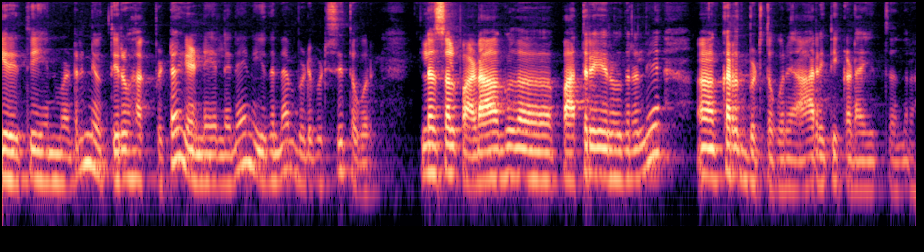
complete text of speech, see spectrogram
ಈ ರೀತಿ ಏನು ಮಾಡಿರಿ, ನೀವು ತಿರುವು ಹಾಕಿಬಿಟ್ಟು ಎಣ್ಣೆಯಲ್ಲೇ ಇದನ್ನು ಬಿಡಿಬಿಡಿಸಿ ತೊಗೊರಿ. ಇಲ್ಲ ಸ್ವಲ್ಪ ಅಡಾಗ ಪಾತ್ರೆ ಇರೋದ್ರಲ್ಲಿ ಕರೆದು ಬಿಟ್ಟು ತೊಗೊರಿ ಆ ರೀತಿ ಕಡಾಯಿ ಇತ್ತಂದ್ರೆ.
